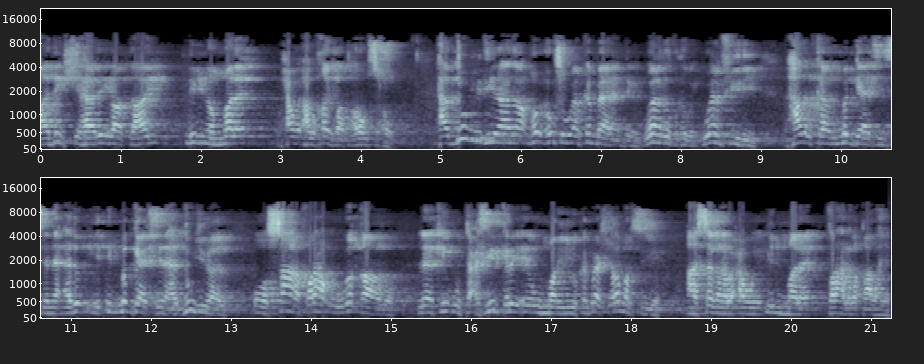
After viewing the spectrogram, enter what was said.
qaadi ijtihaaday baa tahay dhibna male waxaa ahlu khayr baad hore u soco hadduu mid yidhaahdaa hawsha waan ka baaraan tegay waan rogrogay waan fiiriyey. Hadalkaanu ma gaadsiisana ado iyo dhib ma gaadsiisana hadduu yidhaahdo oo saana faraha uuga qaado laakiin uu tacsiir kale ee uu mariyo karbaash kala marsiiyo asagana waxaa weye dhib male faraha laga qaadaya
